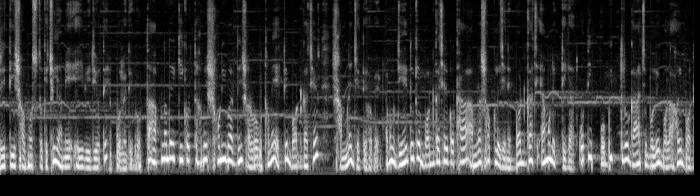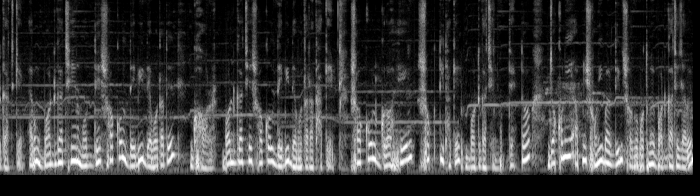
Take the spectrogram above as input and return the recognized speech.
রীতি সমস্ত কিছুই আমি এই ভিডিওতে বলে দেব। তা আপনাদের কি করতে হবে? শনিবার দিন সর্বপ্রথমে একটি বট গাছের সামনে যেতে হবে। এবং যেহেতুকে বট গাছের কথা আমরা সকলে জানি বট গাছ এমন একটি গাছ, অতি পবিত্র গাছ বলে বলা হয় বট গাছকে এবং বটগাছের মধ্যে সকল দেবী দেবতাদের ঘর। বটগাছে সকল দেবী দেবতারা থাকে। সকল গ্রহের শক্তি থাকে বটগাছের মধ্যে। তো যখনই আপনি শনিবার দিন সর্বপ্রথমে বটগাছে যাবেন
